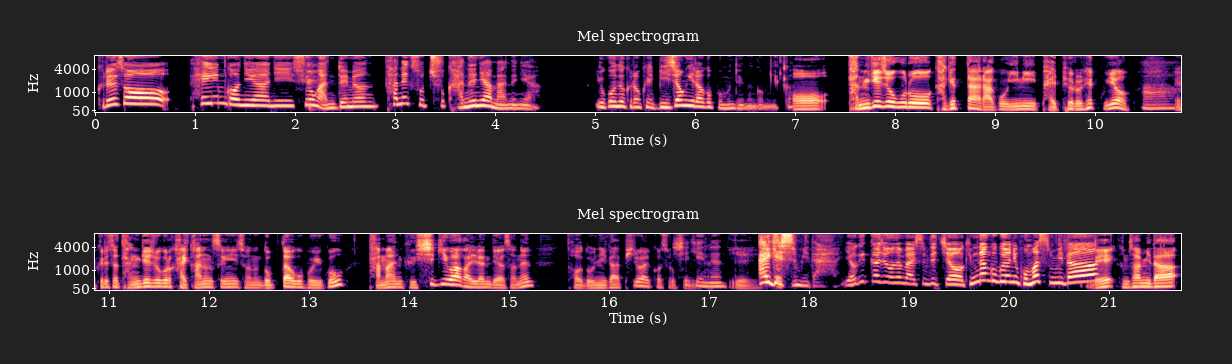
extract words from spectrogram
그래서 해임 건의안이 수용 안 되면 탄핵 소추 가느냐 마느냐. 요거는 그럼 그냥 미정이라고 보면 되는 겁니까? 어, 단계적으로 가겠다라고 이미 발표를 했고요. 아, 예, 그래서 단계적으로 갈 가능성이 저는 높다고 보이고 다만 그 시기와 관련되어서는 더 논의가 필요할 것으로 시기는. 보입니다. 예. 알겠습니다. 여기까지 오늘 말씀 듣죠. 김남국 의원님 고맙습니다. 네, 감사합니다.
